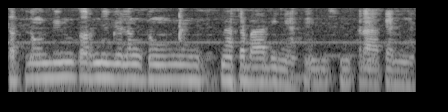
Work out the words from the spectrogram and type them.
Tatlong din tornilyo lang tong nasa body niya, yung tracker niya.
